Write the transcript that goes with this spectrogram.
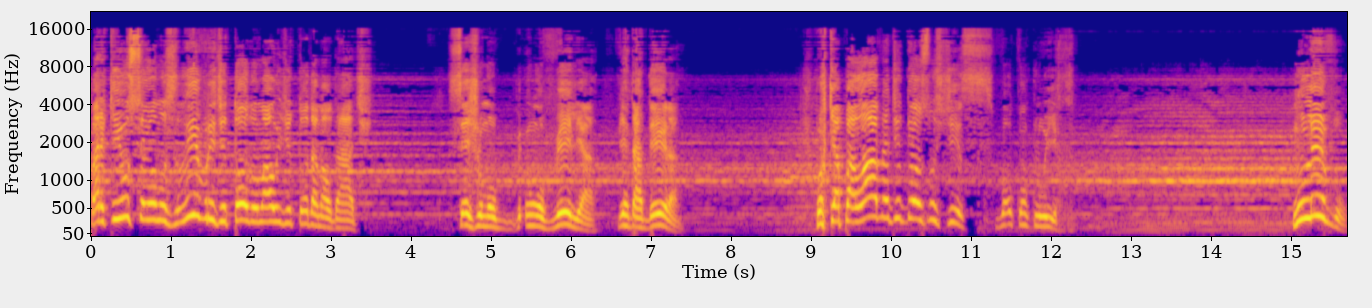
para que o Senhor nos livre de todo o mal e de toda a maldade seja uma, uma ovelha verdadeira. Porque a palavra de Deus nos diz, vou concluir, no livro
